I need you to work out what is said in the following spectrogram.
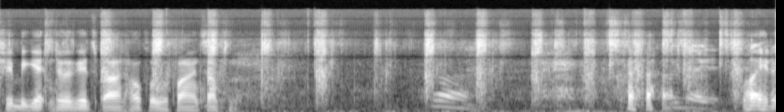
Should be getting to a good spot. Hopefully we'll find something. ワイル。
